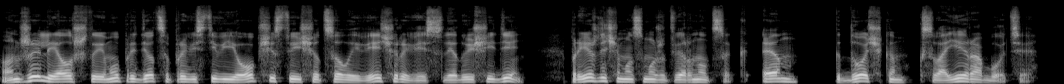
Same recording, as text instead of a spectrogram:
Он жалел, что ему придется провести в ее обществе еще целый вечер и весь следующий день, прежде чем он сможет вернуться к Энн, к дочкам, к своей работе.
